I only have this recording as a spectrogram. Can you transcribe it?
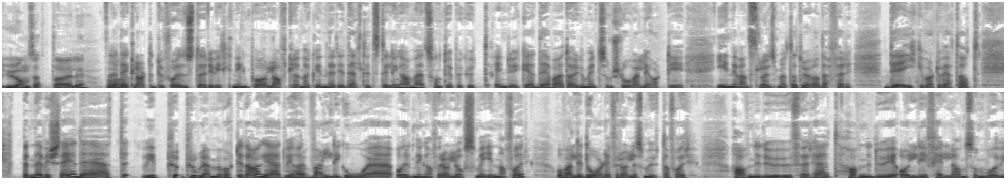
uansett, da, eller? Nei, det er klart at du får en større virkning på lavtlønna kvinner i deltidsstillinger med et sånn type kutt enn du ikke. Det var et argument som slo veldig hardt i, inn i Venstrelandsmøtet. Jeg tror det var derfor det ikke ble vedtatt. Men det vi ser, det er at vi, problemet vårt i dag er at vi har veldig gode ordninger for alle oss som er innafor, og veldig dårlige for alle som er utafor. Havner du i uførhet, havner du i alle de fellene som vår,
